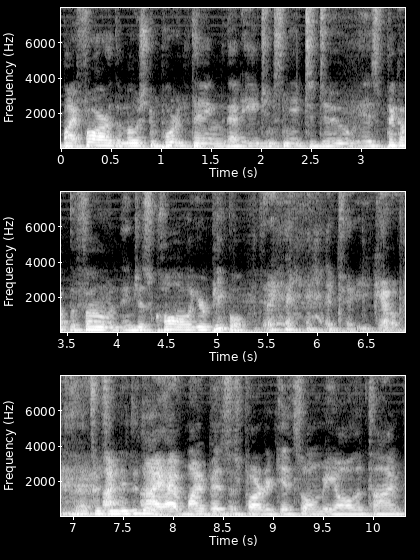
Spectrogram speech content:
by far, the most important thing that agents need to do is pick up the phone and just call your people. there you go. That's what you need to do. I have my business partner gets on me all the time.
